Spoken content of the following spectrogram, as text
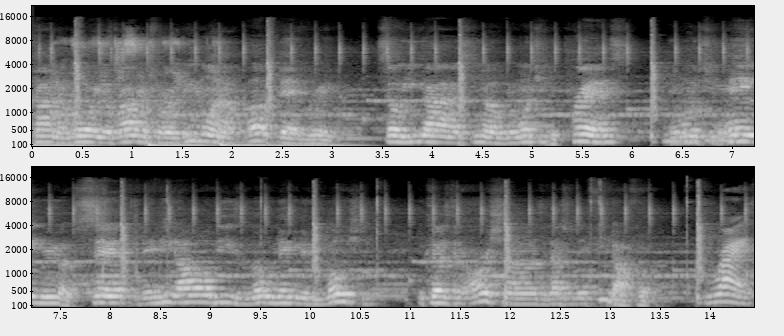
kind of lower your vibratory, we want to up that rate. So you guys, you know, they want you depressed, they want you mm-hmm. angry, upset. They need all these low negative emotions because there are shines and that's what they feed off of. Right.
